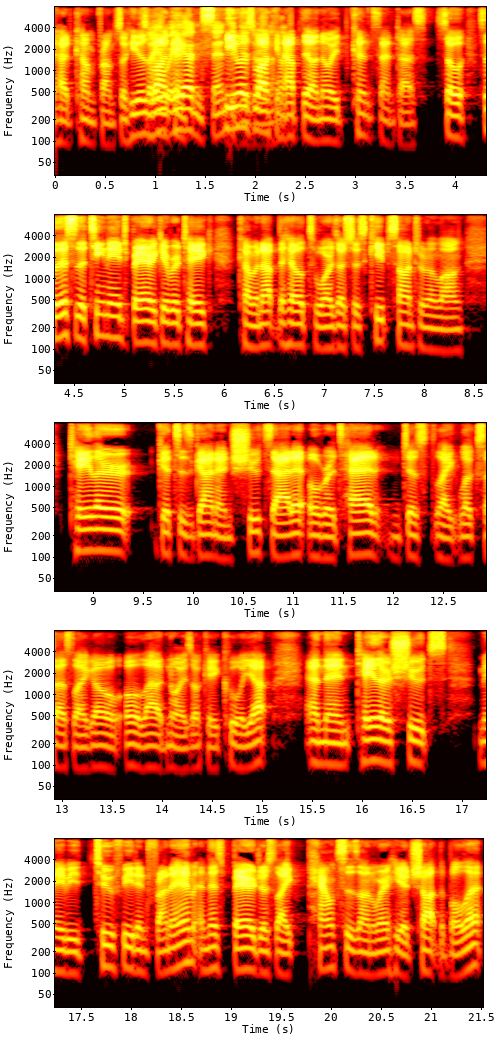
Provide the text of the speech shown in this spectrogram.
had come from. So he was So he- walking. he he you was down walking the- up the hill. No, he couldn't scent us. So, so this is a teenage bear, give or take, coming up the hill towards us. Just keeps sauntering along. Taylor gets his gun and shoots at it over its head. and Just like looks at us like, oh, oh, loud noise. Okay, cool, yep. And then Taylor shoots maybe two feet in front of him, and this bear just like pounces on where he had shot the bullet.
